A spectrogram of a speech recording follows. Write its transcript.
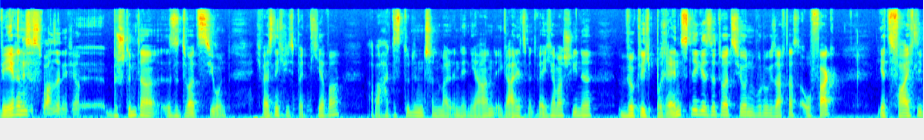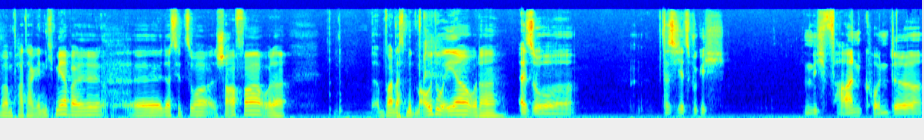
während ja. bestimmter Situation. Ich weiß nicht, wie es bei dir war, aber hattest du denn schon mal in den Jahren, egal jetzt mit welcher Maschine, wirklich brenzlige Situationen, wo du gesagt hast, oh fuck, jetzt fahre ich lieber ein paar Tage nicht mehr, weil äh, das jetzt so scharf war? Oder war das mit dem Auto eher? Oder Also, dass ich jetzt wirklich nicht fahren konnte,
